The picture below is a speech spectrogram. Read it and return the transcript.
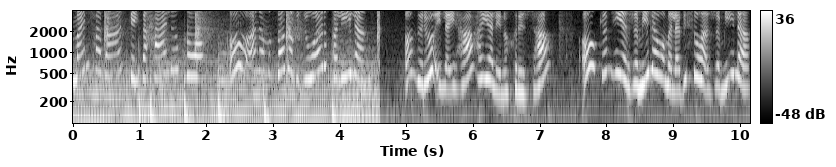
مرحبا كيف حالكم؟ أوه أنا مصابة بالدوار قليلا. انظروا إليها هيا لنخرجها. أوه كم هي جميلة وملابسها جميلة.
